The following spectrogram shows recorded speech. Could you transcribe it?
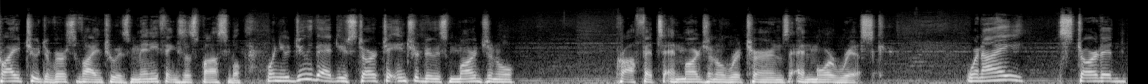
try to diversify into as many things as possible. When you do that, you start to introduce marginal profits and marginal returns and more risk. When I started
